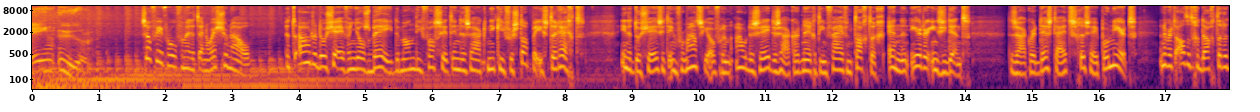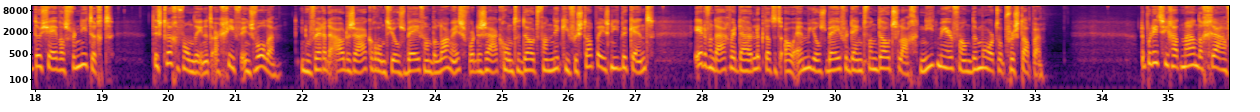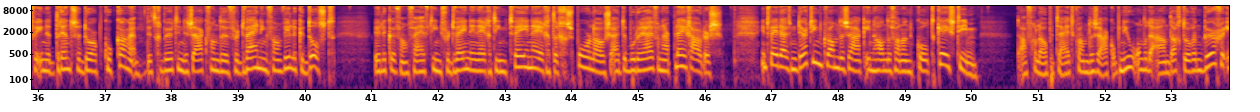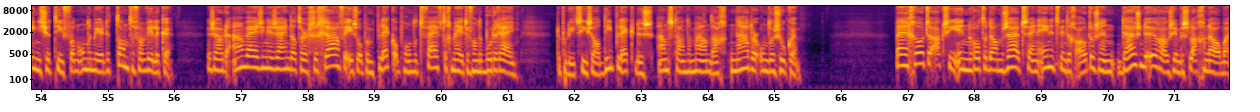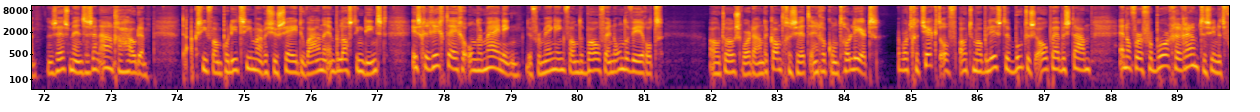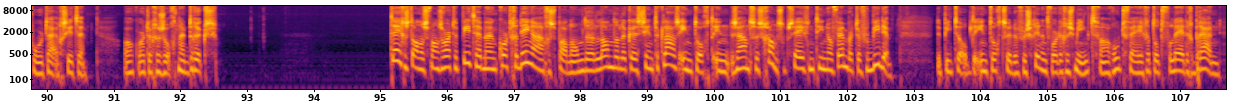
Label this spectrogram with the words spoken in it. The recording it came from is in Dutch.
1 uur. Sophie Verhoeven met het NOS-journaal. Het oude dossier van Jos B., de man die vastzit in de zaak Nicky Verstappen, is terecht. In het dossier zit informatie over een oude zedenzaak uit 1985 en een eerder incident. De zaak werd destijds geseponeerd. En er werd altijd gedacht dat het dossier was vernietigd. Het is teruggevonden in het archief in Zwolle. In hoeverre de oude zaak rond Jos B. van belang is... voor de zaak rond de dood van Nicky Verstappen is niet bekend. Eerder vandaag werd duidelijk dat het OM Jos B. verdenkt van doodslag... niet meer van de moord op Verstappen. De politie gaat maandag graven in het Drentse dorp Koekangen. Dit gebeurt in de zaak van de verdwijning van Willeke Dost. Willeke van 15 verdween in 1992 spoorloos uit de boerderij van haar pleegouders. In 2013 kwam de zaak in handen van een cold case team. De afgelopen tijd kwam de zaak opnieuw onder de aandacht... door een burgerinitiatief van onder meer de tante van Willeke. Er zouden aanwijzingen zijn dat er gegraven is op een plek... op 150 meter van de boerderij. De politie zal die plek dus aanstaande maandag nader onderzoeken. Bij een grote actie in Rotterdam-Zuid zijn 21 auto's en duizenden euro's in beslag genomen. Zes mensen zijn aangehouden. De actie van politie, marechaussee, douane en belastingdienst... is gericht tegen ondermijning, de vermenging van de boven- en onderwereld. Auto's worden aan de kant gezet en gecontroleerd. Er wordt gecheckt of automobilisten boetes open hebben staan... en of er verborgen ruimtes in het voertuig zitten. Ook wordt er gezocht naar drugs. Tegenstanders van Zwarte Piet hebben een kort geding aangespannen... om de landelijke Sinterklaasintocht in Zaanse Schans op 17 november te verbieden. De pieten op de intocht zullen verschillend worden gesminkt... van roetvegen tot volledig bruin.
